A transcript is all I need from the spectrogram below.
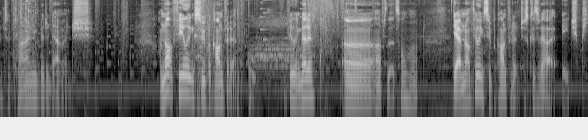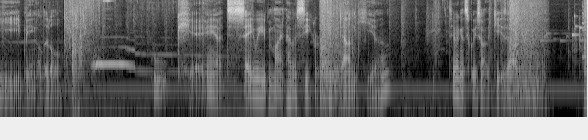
It's a tiny bit of damage. I'm not feeling super confident. Oh, I'm feeling better. Uh, after that soul heart. Yeah, I'm not feeling super confident just because of our HP being a little Okay, I'd say we might have a secret room down here. See if I can squeeze some of the keys out.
